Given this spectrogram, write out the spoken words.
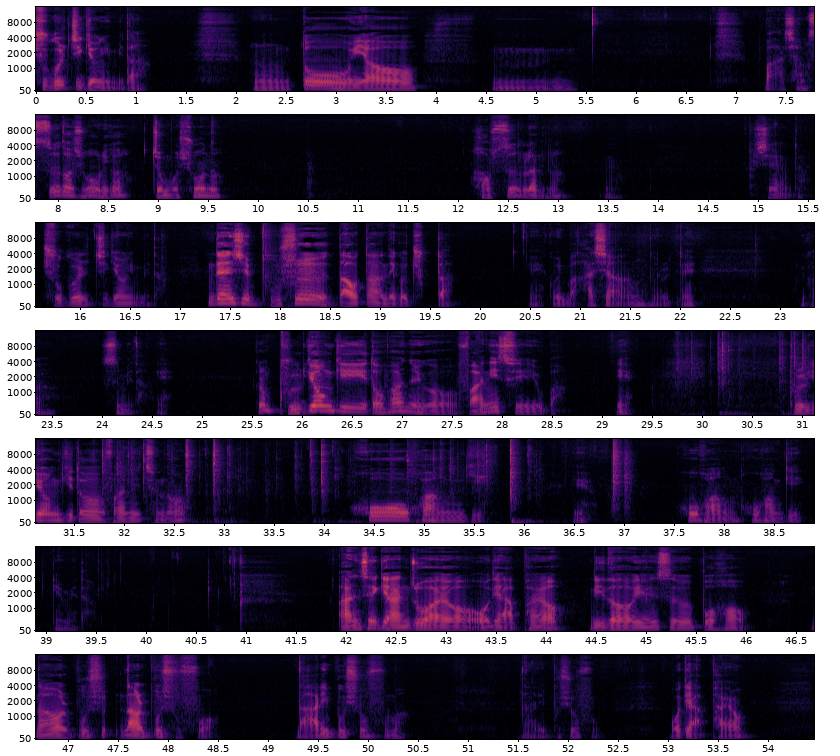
죽을 지경입니다. 음, 또要 음, 马上死的时候，那个怎么说呢？好死人了，嗯，这样的 죽을 지경입니다. 但是不是到达那个죽다, 예, 거의 마상 이럴 때 우리가 씁니다. 예. 그럼 불경기더 환이거 파니츠예요 봐. 예. 불경기 더 파니츠너 호황기. 예. 호황, 호황기입니다. 안색이 안 좋아요. 어디 아파요? 리더 연스 뽀허. 나얼 부슈 나얼 부슈프. 날이 부슈프마. 날이 부슈프. 어디 아파요?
